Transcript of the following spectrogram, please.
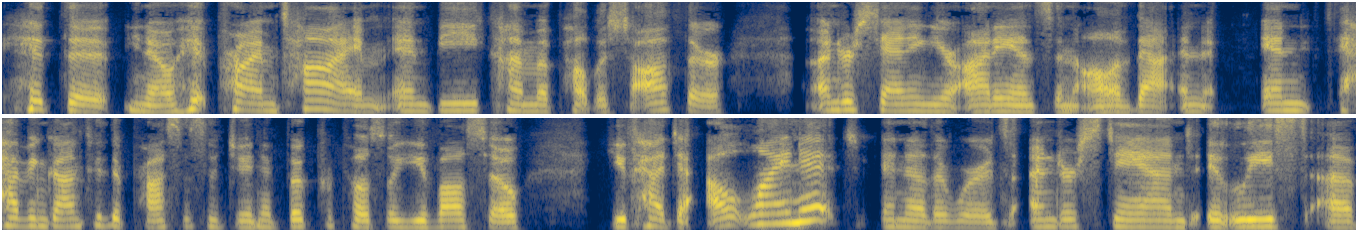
hit the you know hit prime time and become a published author understanding your audience and all of that. And and having gone through the process of doing a book proposal you've also you've had to outline it. In other words understand at least uh,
